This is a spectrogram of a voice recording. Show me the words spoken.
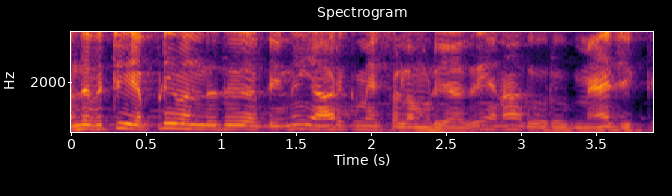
அந்த வெற்றி எப்படி வந்தது அப்படின்னு யாருக்குமே சொல்ல முடியாது. ஏன்னா அது ஒரு மேஜிக்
